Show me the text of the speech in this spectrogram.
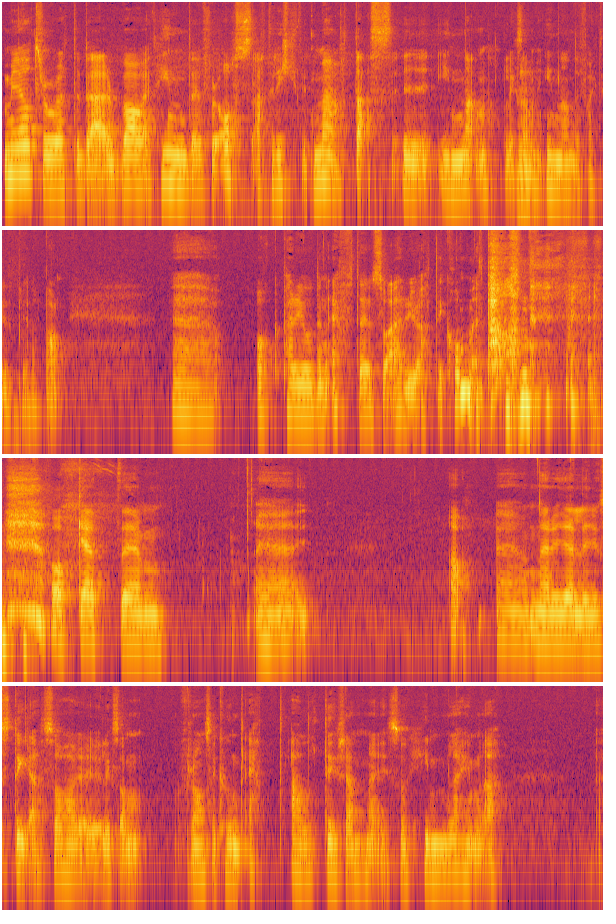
Men jag tror att det där var ett hinder för oss att riktigt mötas i, innan. Liksom, Innan det faktiskt blev ett barn. Eh, och perioden efter så är det ju att det kommer ett barn. och att ehm, eh, ja, eh, när det gäller just det så har jag ju liksom från sekund ett alltid känt mig så himla himla eh,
